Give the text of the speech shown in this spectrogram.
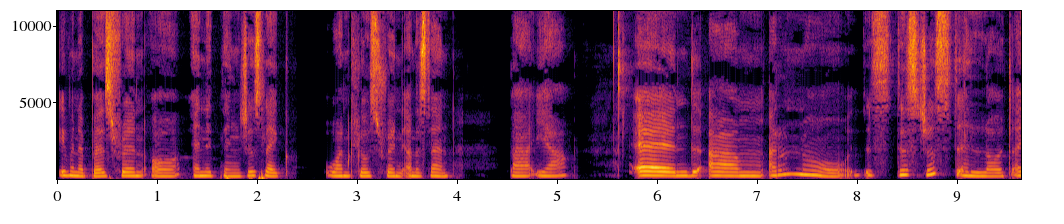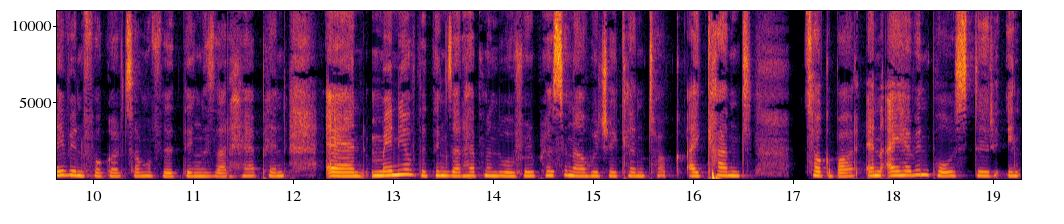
even a best friend or anything, just like one close friend. Understand? But yeah, and um, I don't know. It's there's just a lot. I even forgot some of the things that happened, and many of the things that happened were very personal, which I can't talk. I can't talk about, and I haven't posted in.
